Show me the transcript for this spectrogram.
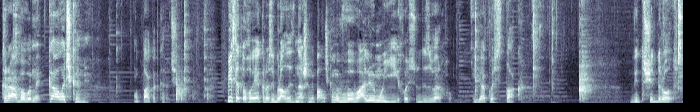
крабовими калочками. Отак от, коротше. Після того, як розібрались з нашими паличками, вивалюємо їх ось сюди зверху. Якось так. Від щедрот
